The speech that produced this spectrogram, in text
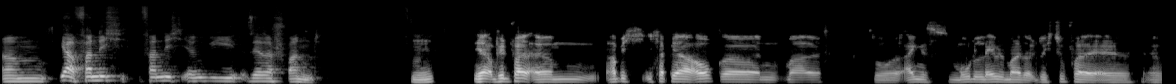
Ähm, ja, fand ich, fand ich irgendwie sehr, sehr spannend. Mhm. Ja, auf jeden Fall ähm, habe ich, ich habe ja auch äh, mal so ein eigenes Model-Label mal durch Zufall äh, äh,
